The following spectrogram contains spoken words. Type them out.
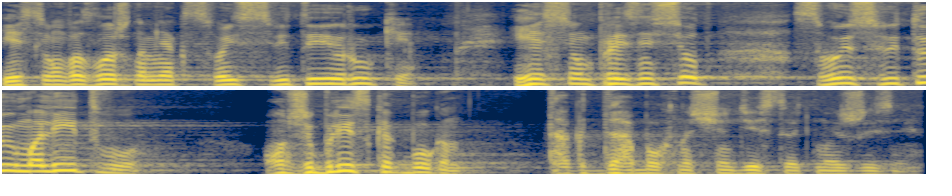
если он возложит на меня свои святые руки, если он произнесет свою святую молитву, он же близко к Богу, тогда Бог начнет действовать в моей жизни.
